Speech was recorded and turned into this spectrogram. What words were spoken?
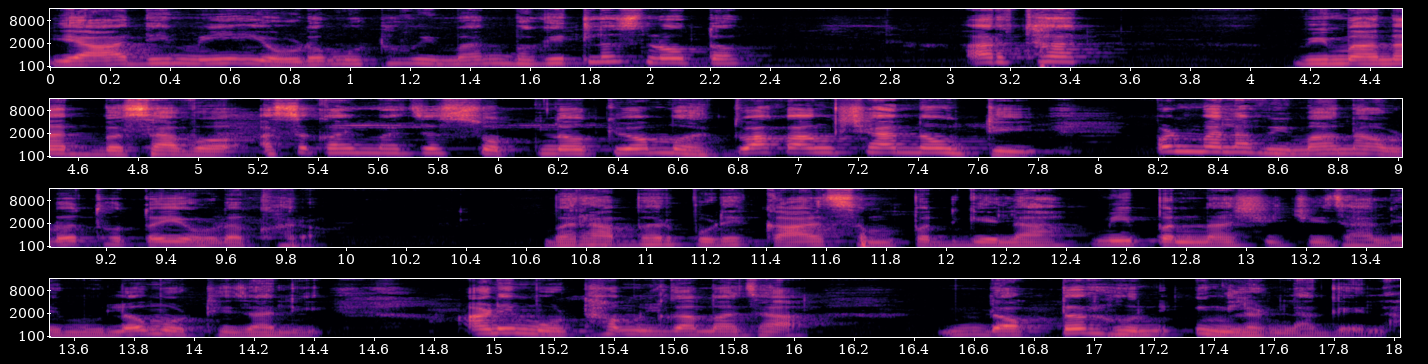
याआधी मी एवढं मोठं विमान बघितलंच नव्हतं. अर्थात विमानात बसावं असं काही माझं स्वप्न किंवा महत्त्वाकांक्षा नव्हती पण मला विमान आवडत होतं एवढं खरं. भराभर पुढे काळ संपत गेला. मी पन्नाशीची झाले मुलं मोठी झाली आणि मोठा मुलगा माझा डॉक्टर होऊन इंग्लंडला गेला.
